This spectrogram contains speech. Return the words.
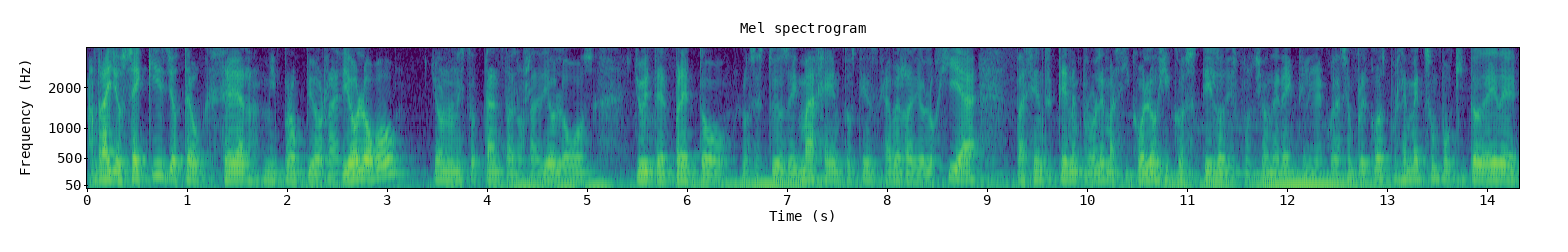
rayos X, yo tengo que ser mi propio radiólogo, yo no necesito tanto a los radiólogos, yo interpreto los estudios de imagen, entonces tienes que haber radiología, pacientes que tienen problemas psicológicos, estilo disfunción eréctil, eyaculación precoz, pues le metes un poquito de, de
